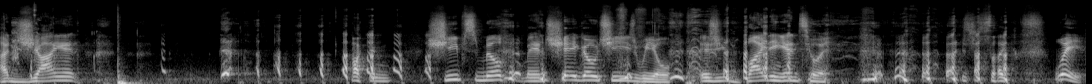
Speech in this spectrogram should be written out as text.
a giant fucking sheep's milk manchego cheese wheel is you biting into it. it's just like, wait,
